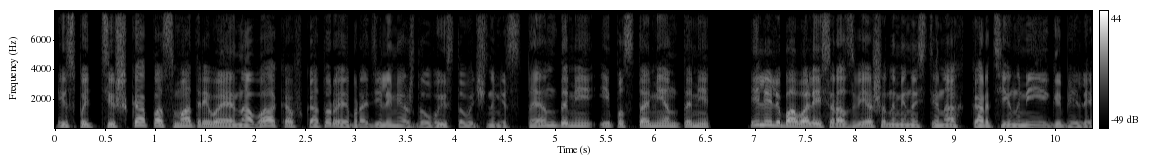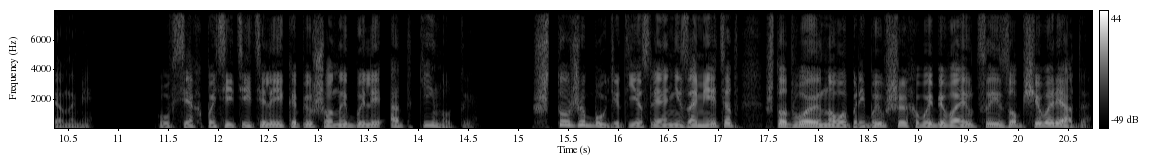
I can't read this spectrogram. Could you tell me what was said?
из-под тишка посматривая на ваков, которые бродили между выставочными стендами и постаментами или любовались развешанными на стенах картинами и гобеленами. У всех посетителей капюшоны были откинуты. Что же будет, если они заметят, что двое новоприбывших выбиваются из общего ряда?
